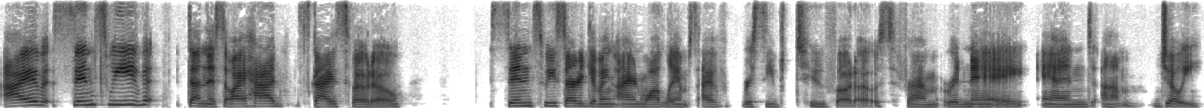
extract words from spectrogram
I've since we've done this, so I had Sky's photo. Since we started giving iron wall lamps, I've received two photos from Renee and um, Joey,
